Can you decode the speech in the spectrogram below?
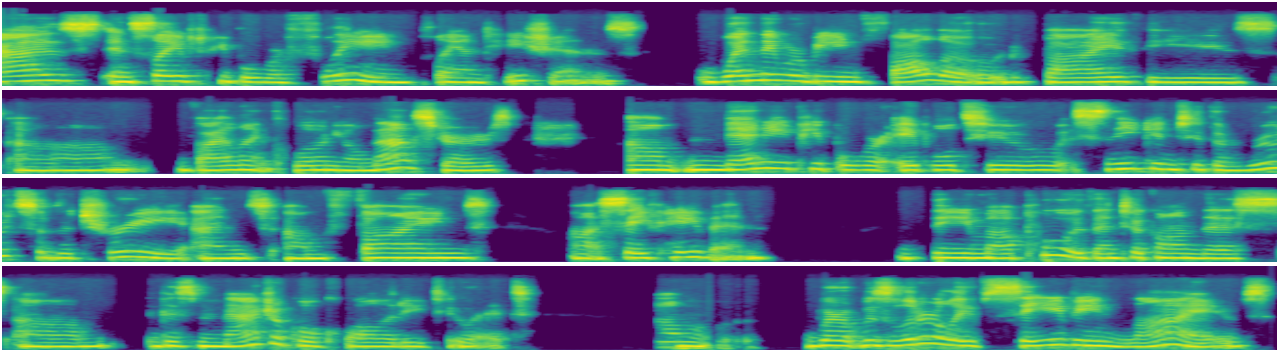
as enslaved people were fleeing plantations, when they were being followed by these um, violent colonial masters, um, many people were able to sneak into the roots of the tree and um, find uh, safe haven. The Mapou then took on this um, this magical quality to it, um, where it was literally saving lives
